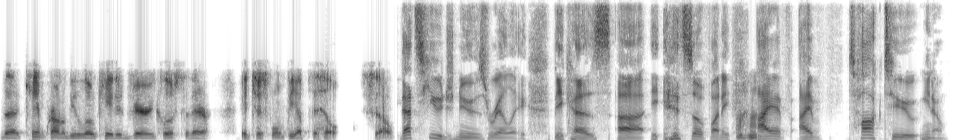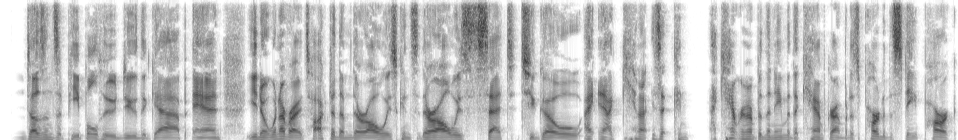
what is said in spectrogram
the campground will be located very close to there. It just won't be up the hill. So. That's huge news, really, because uh, it's so funny. Mm-hmm. I have I've talked to you know dozens of people who do the gap. And you know whenever i talk to them they're always they're always set to go i, I cannot is it i can't remember the name of the campground but it's part of the state park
